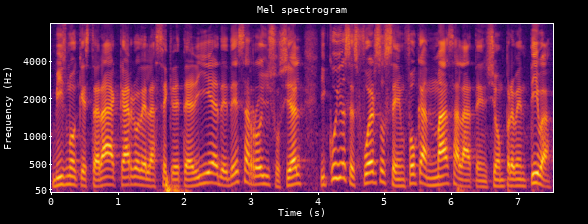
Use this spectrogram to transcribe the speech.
mismo que estará a cargo de la Secretaría de Desarrollo Social y cuyos esfuerzos se enfocan más a la atención preventiva.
